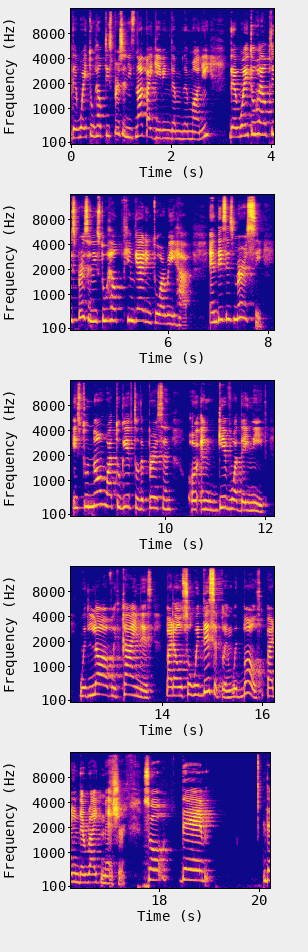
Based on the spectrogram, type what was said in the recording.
The way to help this person is not by giving them the money. The way to help this person is to help him get into a rehab. And this is mercy is to know what to give to the person or, and give what they need with love with kindness but also with discipline with both but in the right measure. So the the,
